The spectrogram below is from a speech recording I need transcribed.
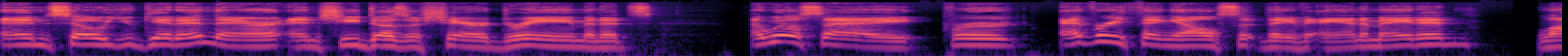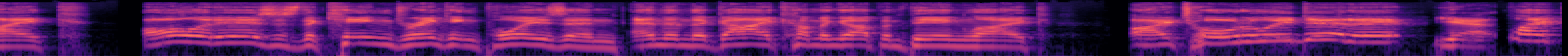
And so you get in there, and she does a shared dream, and it's, I will say, for everything else that they've animated, like all it is is the king drinking poison, and then the guy coming up and being like, "I totally did it." yeah, Like,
